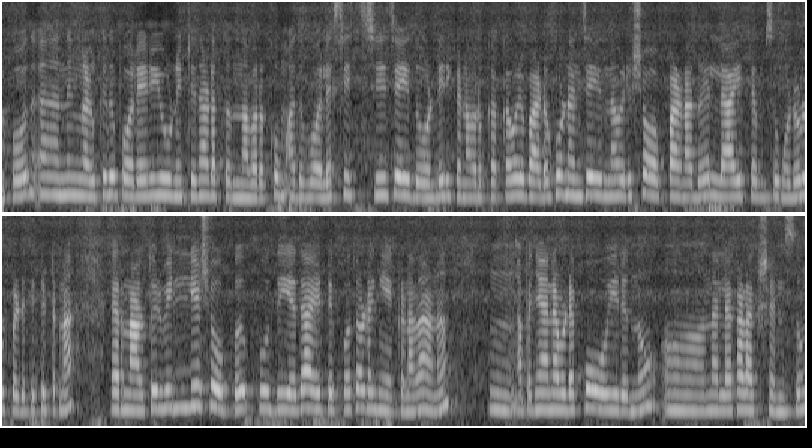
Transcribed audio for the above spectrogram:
അപ്പോൾ നിങ്ങൾക്ക് ഇതുപോലെ ഒരു യൂണിറ്റ് നടത്തുന്നവർക്കും അതുപോലെ സ്റ്റിച്ച് ചെയ്തുകൊണ്ടിരിക്കണവർക്കൊക്കെ ഒരുപാട് ഗുണം ചെയ്യുന്ന ഒരു ഷോപ്പാണ് അത് എല്ലാ ഐറ്റംസും കൂടി ഉൾപ്പെടുത്തി കിട്ടുന്ന എറണാകുളത്ത് ഒരു വലിയ ഷോപ്പ് പുതിയതായിട്ട് ഇപ്പോൾ തുടങ്ങിയേക്കണതാണ്. ഉം, അപ്പോൾ ഞാൻ അവിടെ പോയിരുന്നു. നല്ല കളക്ഷൻസും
